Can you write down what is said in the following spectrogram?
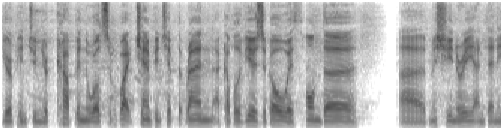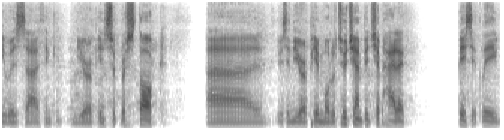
European Junior Cup in the World Superbike Championship that ran a couple of years ago with Honda uh, machinery, and then he was, uh, I think, in European Superstock. Uh, he was in the European Moto 2 Championship. Had a basically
